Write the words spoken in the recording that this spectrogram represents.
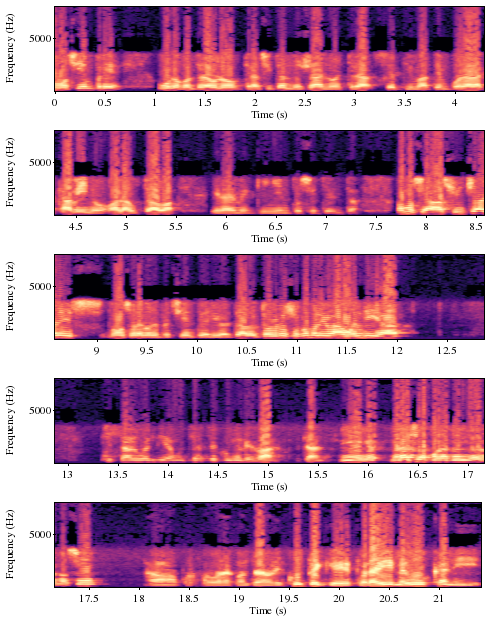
como siempre, uno contra uno, transitando ya nuestra séptima temporada, camino a la octava en AM570. Vamos a Sunchales, vamos a hablar con el presidente de Libertad. Doctor Grosso, ¿cómo le va? Buen día. ¿Qué tal? Buen día, muchachos. ¿Cómo les va? ¿Qué tal? Bien, gracias por atendernos. ¿eh? No, por favor, al contrario. Disculpen que por ahí me buscan y,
